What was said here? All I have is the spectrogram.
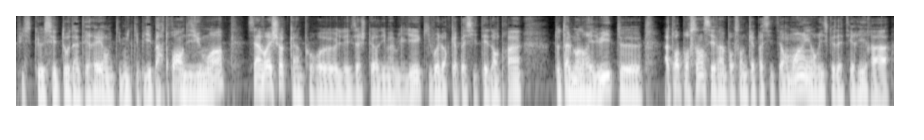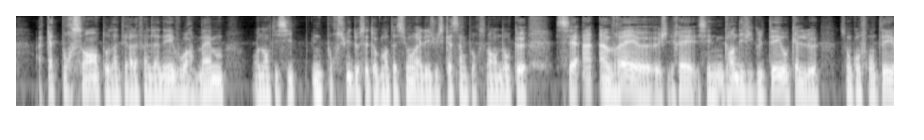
puisque ces taux d'intérêt ont été multipliés par 3 en 18 mois. C'est un vrai choc hein, pour les acheteurs d'immobilier qui voient leur capacité d'emprunt totalement réduite. Euh, à 3%, c'est 20% de capacité en moins et on risque d'atterrir à, à 4% taux d'intérêt à la fin de l'année, voire même on anticipe une poursuite de cette augmentation, aller jusqu'à 5%. Donc euh, c'est un, un, vrai, euh, je dirais, c'est une grande difficulté auquel sont confrontés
